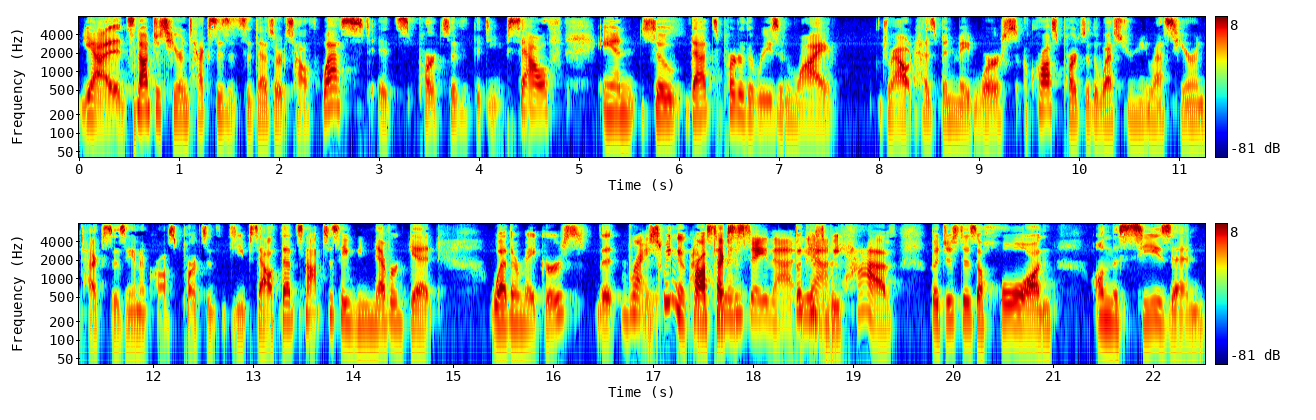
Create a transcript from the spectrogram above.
yeah, it's not just here in Texas, it's the desert southwest, it's parts of the deep south. And so that's part of the reason why drought has been made worse across parts of the western US here in Texas and across parts of the deep south. That's not to say we never get weather makers that Right. swing across Texas say that because yeah. we have, but just as a whole on on the season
